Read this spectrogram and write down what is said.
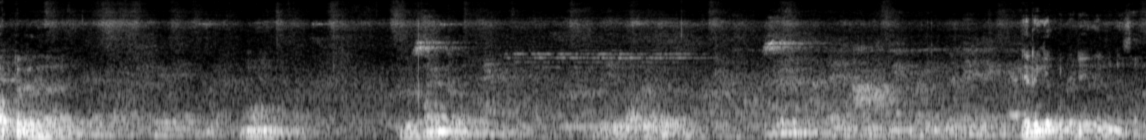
ಡಾಕ್ಟರ್ ಇದ್ದಾರೆ. ಹ್ಞೂ ಇದು ಸಾಯಂಕಾಲ ಇಲ್ಲಿ ಡಾಕ್ಟರ್ ಇದ್ದಾರೆ. ಹೆರಿಗೆ ಕೊಠಡಿ ಇದೆ ನೋಡಿ ಸರ್.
